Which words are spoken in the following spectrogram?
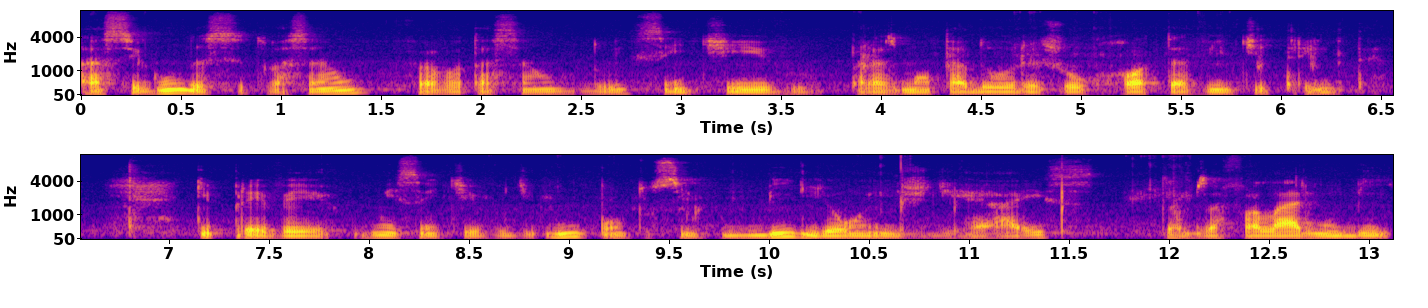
a segunda situação foi a votação do incentivo para as montadoras, ou Rota 2030, que prevê um incentivo de 1,5 bilhões de reais, estamos a falar em bi,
